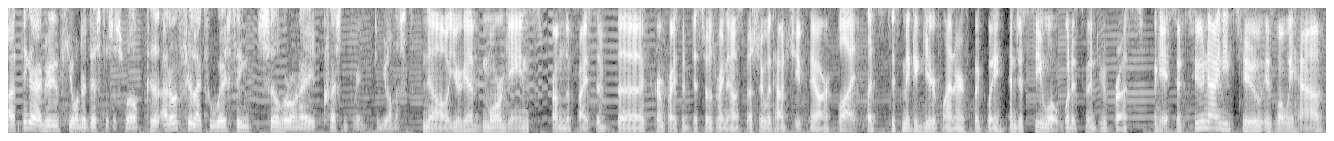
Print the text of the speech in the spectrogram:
I think I agree with you on the distance as well. Because I don't feel like wasting silver on a crescent ring, to be honest. No, you're getting more gains from the price of the current price of distos right now, especially with how cheap they are. But let's just make a gear planner quickly and just see what, what it's going to do for us. Okay, so 292 is what we have.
